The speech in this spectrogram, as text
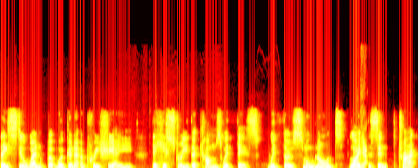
they still went, but we're going to appreciate the history that comes with this, with those small nods, like Yeah. the synth track,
